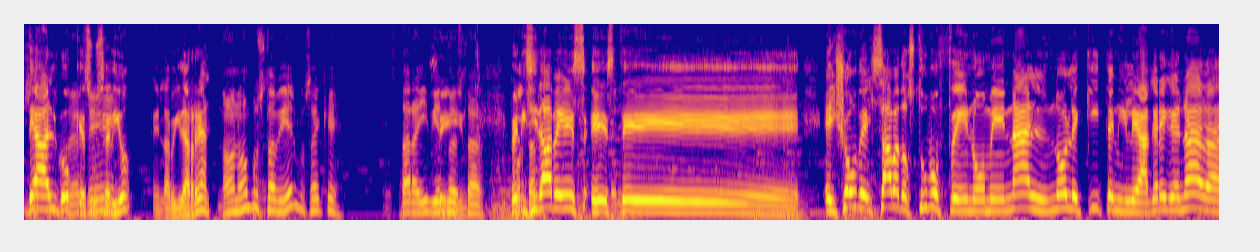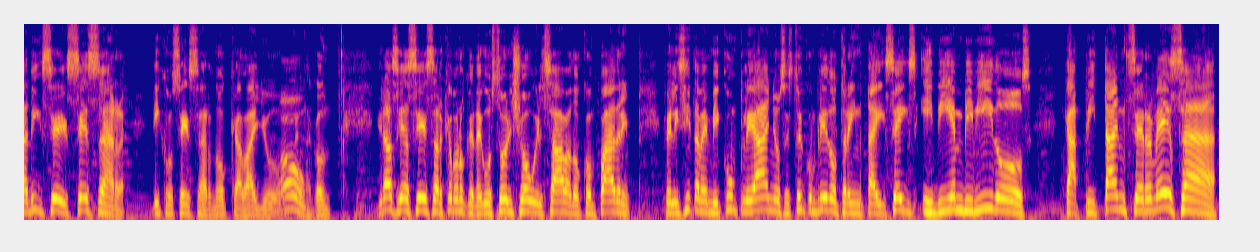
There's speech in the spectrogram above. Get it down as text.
de algo que pues, sí. sucedió en la vida real. No, no, pues está bien, pues hay que estar ahí viendo Sí. esta. Felicidades, este. El show del sábado estuvo fenomenal. No le quite ni le agregue nada, dice César. Dijo César, no caballo. Petacón. Gracias, César. Qué bueno que te gustó el show el sábado, compadre. Felicítame mi cumpleaños. Estoy cumpliendo 36 y bien vividos. Capitán Cerveza.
